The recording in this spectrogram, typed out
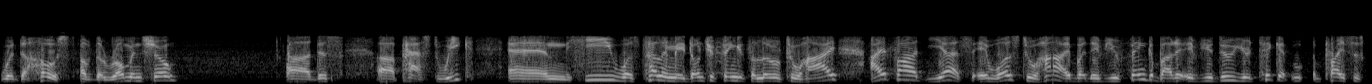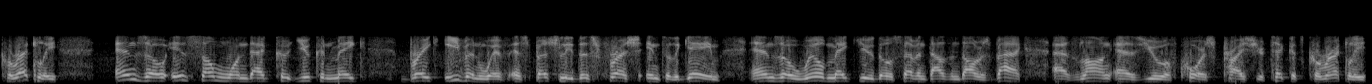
with the host of the Roman Show uh, this uh, past week, and he was telling me, "Don't you think it's a little too high?" I thought, yes, it was too high, but if you think about it, if you do your ticket prices correctly, Enzo is someone that could you can make break even with, especially this fresh into the game. Enzo will make you those seven thousand dollars back as long as you, of course, price your tickets correctly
